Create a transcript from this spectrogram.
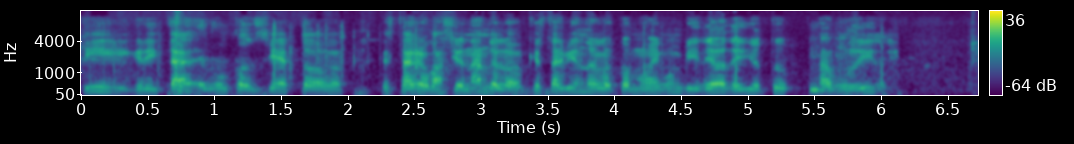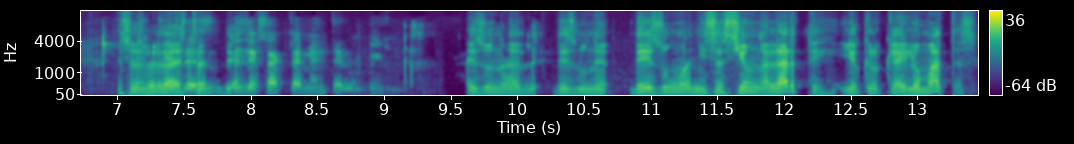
sí, gritar en un concierto, estar ovacionándolo, que estar viéndolo como en un video de YouTube aburrido. Eso es ¿me verdad. Es exactamente lo mismo. es una deshumanización al arte. Yo creo que ahí lo matas.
